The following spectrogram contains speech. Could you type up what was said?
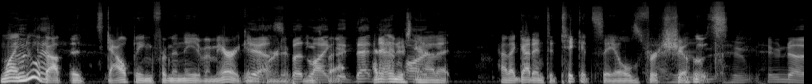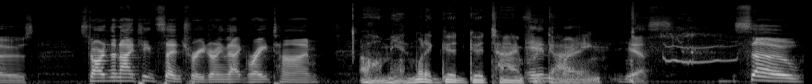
Well, I knew about the scalping from the Native American Yes, part of but things, like but it, that. I didn't that understand part- how that how that got into ticket sales for Yeah, who- shows. Who, who knows? Started in the 19th century during that great time. Oh man, what a good good time for Anyway, dying. yes. So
